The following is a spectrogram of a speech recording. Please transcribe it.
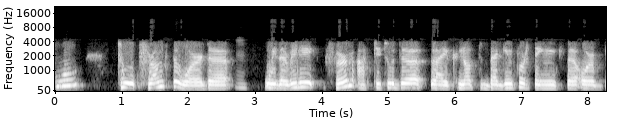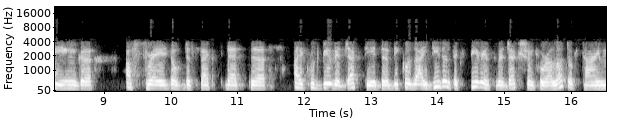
tool to front the world uh, mm. with a really firm attitude, uh, like not begging for things uh, or being uh, afraid of the fact that uh, I could be rejected because I didn't experience rejection for a lot of time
